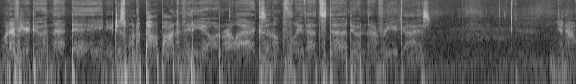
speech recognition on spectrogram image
whatever you're doing that day, and you just want to pop on a video and relax, and hopefully that's uh, doing that for you guys. You know,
